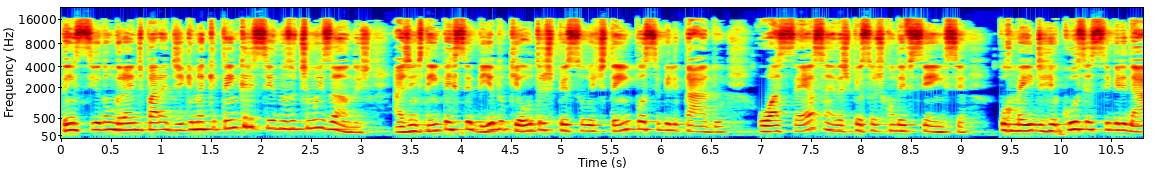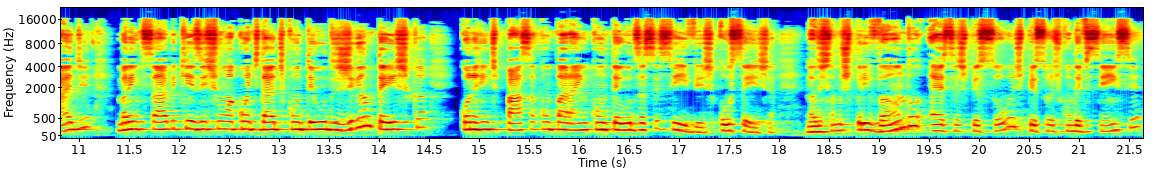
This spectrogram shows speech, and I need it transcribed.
tem sido um grande paradigma que tem crescido nos últimos anos. A gente tem percebido que outras pessoas têm possibilitado o acesso né, das pessoas com deficiência por meio de recurso e acessibilidade, mas a gente sabe que existe uma quantidade de conteúdo gigantesca quando a gente passa a comparar em conteúdos acessíveis. Ou seja, nós estamos privando essas pessoas, pessoas com deficiência,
